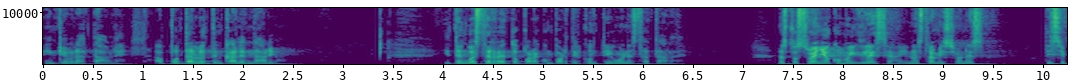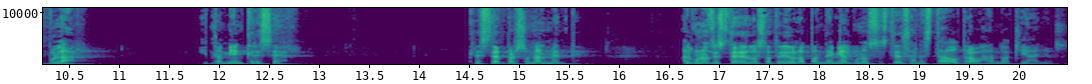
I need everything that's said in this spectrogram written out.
inquebrantable. Apúntalo en calendario. Y tengo este reto para compartir contigo en esta tarde. Nuestro sueño como iglesia y nuestra misión es discipular y también crecer. Crecer personalmente. Algunos de ustedes los ha traído la pandemia, algunos de ustedes han estado trabajando aquí años.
